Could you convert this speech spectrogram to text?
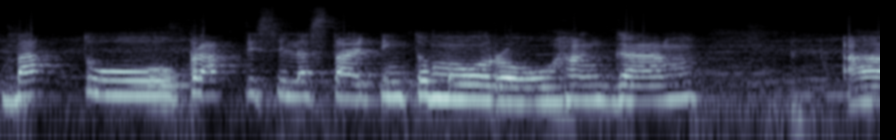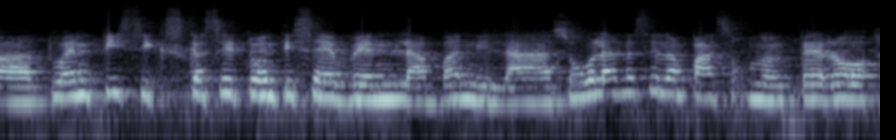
back to practice sila starting tomorrow hanggang ah, 26 kasi 27 laban nila. So, wala na silang pasok nun pero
